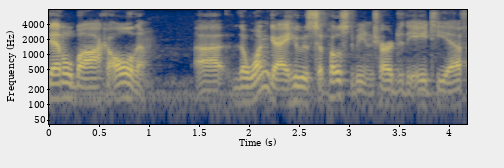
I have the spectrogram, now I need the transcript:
Dettelbach, all of them. Uh, the one guy who was supposed to be in charge of the ATF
